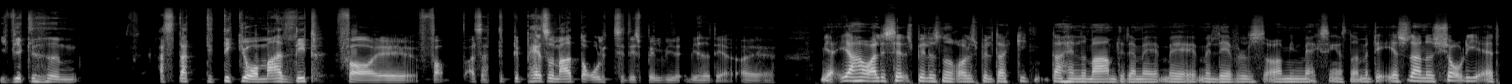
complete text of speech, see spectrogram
i virkeligheden altså der, det, det gjorde meget lidt for, øh, for altså det, det passede meget dårligt til det spil, vi, vi havde der. Øh, jeg, jeg har jo aldrig selv spillet sådan noget rollespil, der, gik, der handlede meget om det der med, med, med levels og min maxing og sådan noget, men det, jeg synes, der er noget sjovt i, at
